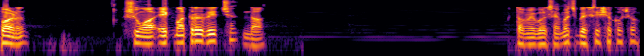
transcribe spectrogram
પણ શું આ એકમાત્ર રીત છે? ના. તમે બસ એમ જ બેસી શકો છો?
